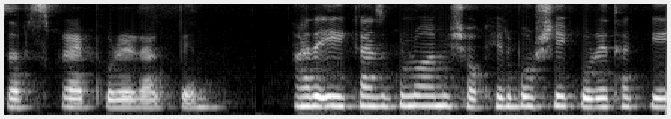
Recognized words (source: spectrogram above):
সাবস্ক্রাইব করে রাখবেন। আর এই কাজগুলো আমি শখের বসেই করে থাকি।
